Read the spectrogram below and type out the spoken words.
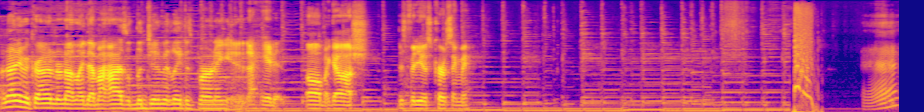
I'm not even crying or nothing like that. My eyes are legitimately just burning and I hate it. Oh my gosh. This video is cursing me. Eh?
